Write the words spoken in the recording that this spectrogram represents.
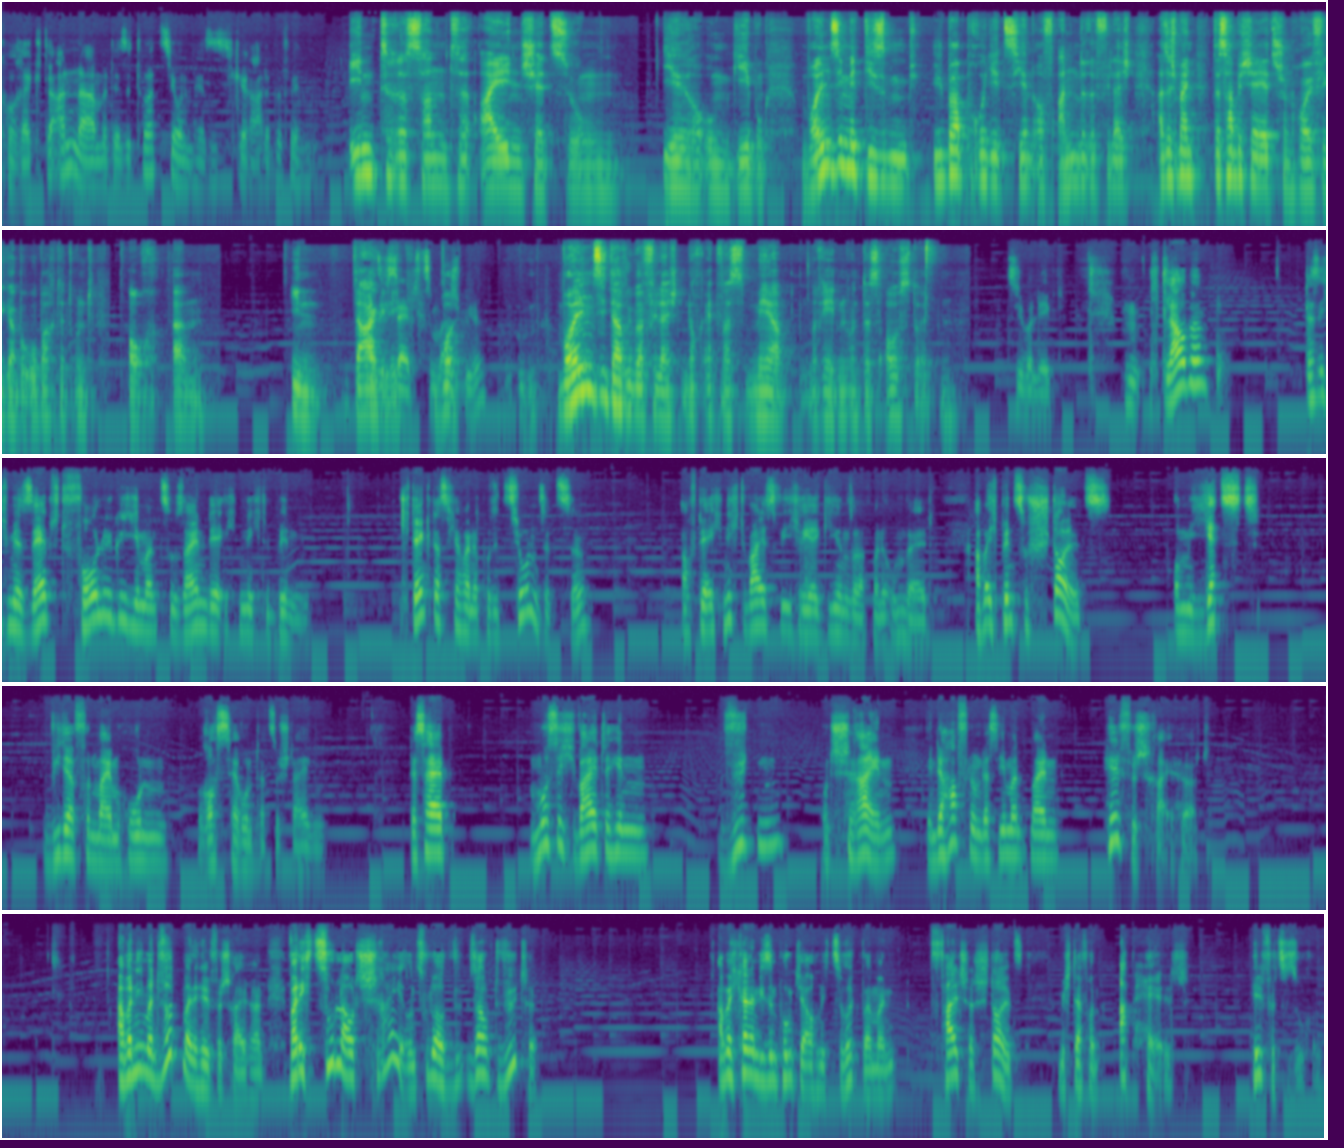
Korrekte Annahme der Situation, in der Sie sich gerade befinden. interessante Einschätzung Ihrer Umgebung. Wollen Sie mit diesem Überprojizieren auf andere vielleicht. Also, ich meine, das habe ich ja jetzt schon häufiger beobachtet und auch ähm, Ihnen An sich dargelegt. selbst zum Beispiel. Wollen Sie darüber vielleicht noch etwas mehr reden und das ausdeuten? Sie überlegt. Hm, Ich glaube, dass ich mir selbst vorlüge, jemand zu sein, der ich nicht bin. Ich denke, dass ich auf einer Position sitze, auf der ich nicht weiß, wie ich reagieren soll auf meine Umwelt. Aber ich bin zu stolz, um jetzt wieder von meinem hohen Ross herunterzusteigen. Deshalb muss ich weiterhin wüten und schreien, in der Hoffnung, dass jemand meinen Hilfeschrei hört. Aber niemand wird meine Hilfeschrei hören, weil ich zu laut schreie und zu laut, laut wüte. Aber ich kann an diesem Punkt ja auch nicht zurück, weil mein falscher Stolz mich davon abhält, Hilfe zu suchen.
